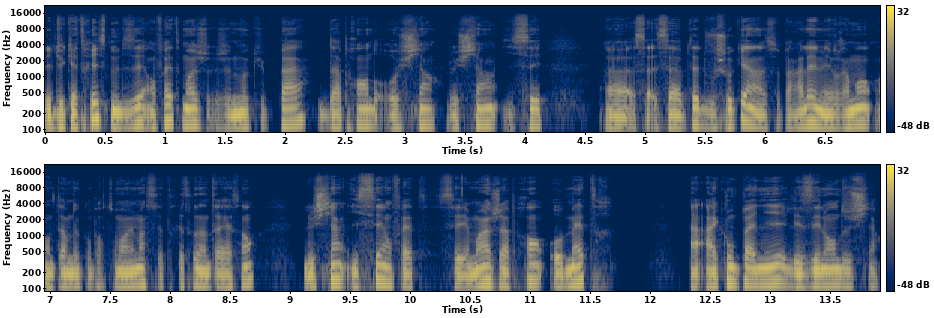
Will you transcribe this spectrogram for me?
l'éducatrice nous disait en fait, moi, je ne m'occupe pas d'apprendre au chien. Le chien, il sait. Euh, ça, va peut-être vous choquer hein, ce parallèle, mais vraiment, en termes de comportement humain, c'est très très intéressant. Le chien, il sait en fait. C'est moi, j'apprends au maître à accompagner les élans du chien.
